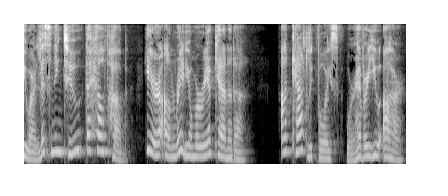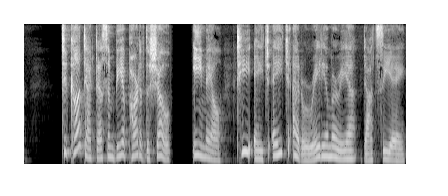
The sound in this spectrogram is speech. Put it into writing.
You are listening to The Health Hub here on Radio Maria Canada, a Catholic voice wherever you are. To contact us and be a part of the show, email thh at radiomaria.ca.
